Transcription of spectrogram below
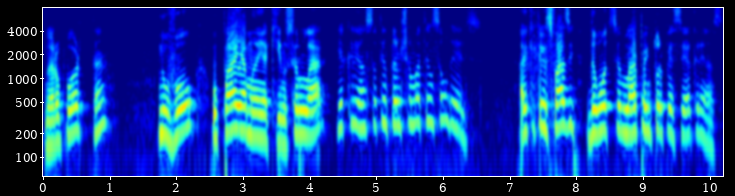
no aeroporto, tá? no voo, o pai e a mãe aqui no celular e a criança tentando chamar a atenção deles. Aí o que, que eles fazem? Dão outro celular para entorpecer a criança.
